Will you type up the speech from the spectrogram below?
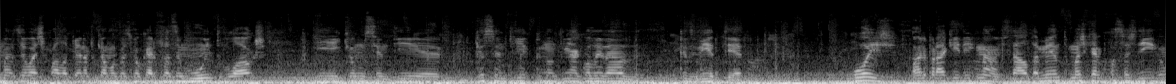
mas eu acho que vale a pena porque é uma coisa que eu quero fazer muito vlogs e que eu me sentia, que eu sentia que não tinha a qualidade que devia ter. Hoje, olho para aqui e digo, não, isto está altamente, mas quero que vocês digam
